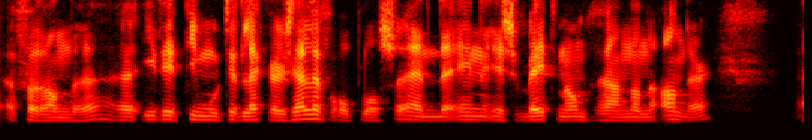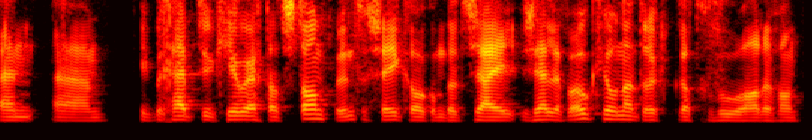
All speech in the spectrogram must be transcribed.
veranderen. ieder team moet dit lekker zelf oplossen. En de ene is er beter mee omgegaan dan de ander. En ehm, ik begrijp natuurlijk heel erg dat standpunt. Zeker ook omdat zij zelf ook heel nadrukkelijk dat gevoel hadden van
